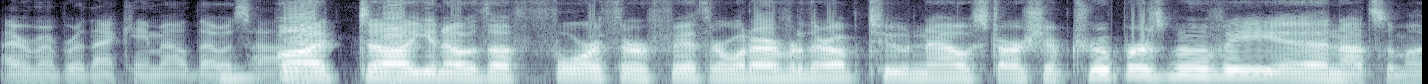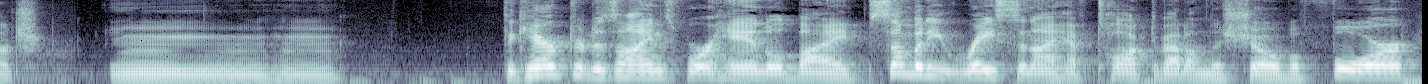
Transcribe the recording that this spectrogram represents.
I remember when that came out. That was hot. But uh, you know, the fourth or fifth or whatever they're up to now, Starship Troopers movie, yeah, not so much. Mm-hmm. The character designs were handled by somebody Rayce and I have talked about on the show before,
